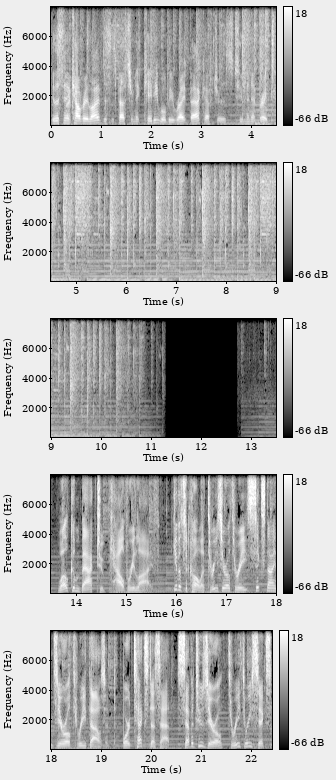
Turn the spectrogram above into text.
You're listening bye. to Calvary Live. This is Pastor Nick Cady. We'll be right back after this two minute break. Welcome back to Calvary Live. Give us a call at 303 690 3000 or text us at 720 336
